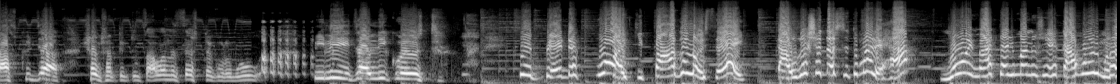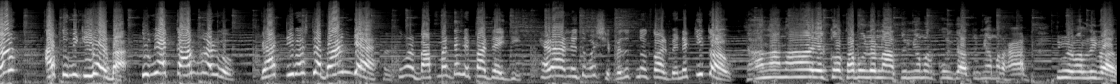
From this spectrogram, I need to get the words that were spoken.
কাজ খুঁজা, সংসারটা একটু চালানোর চেষ্টা করো বউ। প্লিজ আই রিকোয়েস্ট বেডা কয় কি পাগল হইছে এই? কাউরের সাথে আসছে তোমার হ্যাঁ মই মাতারি মানুষ এ কাম হইম হ্যাঁ? আর তুমি কি হরবা তুমি এক কাম হারো গাটি বাসটা বান্ধা তোমার বাপ মার কাছে পাঠাই দি। হেরা আনে তোমার সেবা যত্ন করবে না কি কও? না না না এই কথা বলল না তুমি আমার কই যা তুমি আমার হাত তুমি আমার লিভার।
